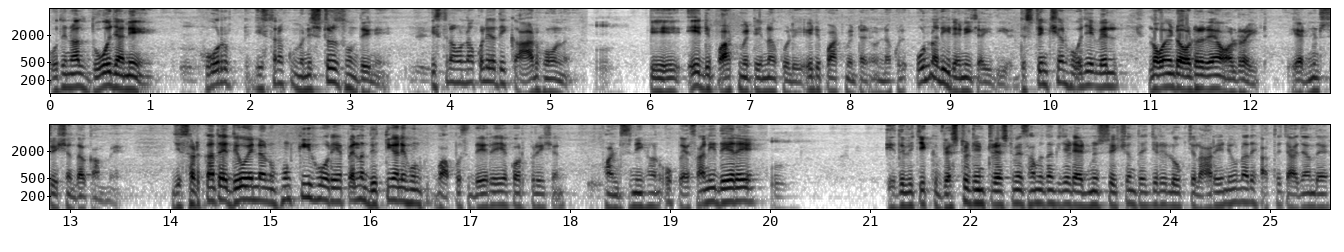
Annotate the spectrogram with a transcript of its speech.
ਉਹਦੇ ਨਾਲ ਦੋ ਜਣੇ ਹੋਰ ਜਿਸ ਤਰ੍ਹਾਂ ਕੋ ਮਿਨਿਸਟਰਸ ਹੁੰਦੇ ਨੇ ਇਸ ਤਰ੍ਹਾਂ ਉਹਨਾਂ ਕੋਲੇ ਅਧਿਕਾਰ ਹੋਣ ਕਿ ਇਹ ਡਿਪਾਰਟਮੈਂਟ ਇਹਨਾਂ ਕੋਲੇ ਇਹ ਡਿਪਾਰਟਮੈਂਟ ਉਹਨਾਂ ਕੋਲੇ ਉਹਨਾਂ ਦੀ ਰਹਿਣੀ ਚਾਹੀਦੀ ਹੈ। ਡਿਸਟਿੰਕਸ਼ਨ ਹੋ ਜੇ ਵੈਲ ਲਾਅ ਐਂਡ ਆਰਡਰ ਹੈ ਆਲ ਰਾਈਟ ਇਹ ਐਡਮਿਨਿਸਟ੍ਰੇਸ਼ਨ ਦਾ ਕੰਮ ਹੈ। ਜੇ ਸੜਕਾਂ ਤੇ ਦਿਓ ਇਹਨਾਂ ਨੂੰ ਹੁਣ ਕੀ ਹੋ ਰਿਹਾ? ਪਹਿਲਾਂ ਦਿੱਤੀਆਂ ਨੇ ਹੁਣ ਵਾਪਸ ਦੇ ਰਹੇ ਆ ਕਾਰਪੋਰੇਸ਼ਨ ਫੰਡਸ ਨਹੀਂ ਹਨ ਉਹ ਪੈਸਾ ਨਹੀਂ ਦੇ ਰਹੇ। ਇਹਦੇ ਵਿੱਚ ਇੱਕ ਵੈਸਟਡ ਇੰਟਰਸਟ ਮੈਂ ਸਮਝਦਾ ਕਿ ਜਿਹੜੇ ਐਡਮਿਨਿਸਟ੍ਰੇਸ਼ਨ ਤੇ ਜਿਹੜੇ ਲੋਕ ਚਲਾ ਰਹੇ ਨੇ ਉਹਨਾਂ ਦੇ ਹੱਥ 'ਚ ਆ ਜਾਂਦਾ ਹੈ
